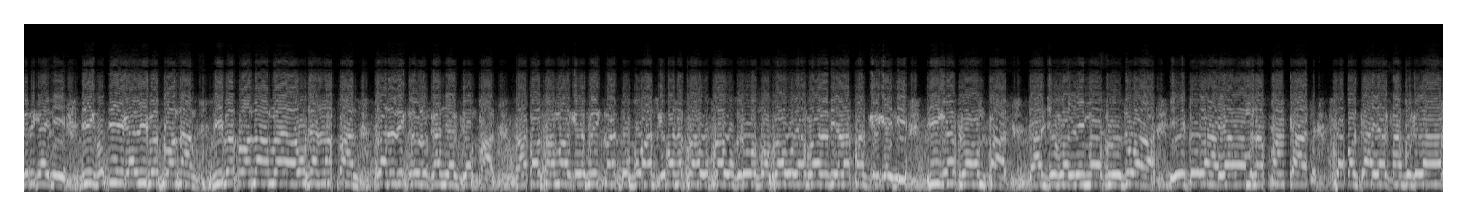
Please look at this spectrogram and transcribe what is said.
ketika ini. Diikuti dengan 56 56 uh, udah 8 berada di kedudukan yang keempat. Sama-sama kita berikan tumpuan kepada perahu-perahu kedua buah perahu yang berada di hadapan ketika ini. 34 dan juga 52 itulah yang menempatkan siapakah yang akan bergelar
